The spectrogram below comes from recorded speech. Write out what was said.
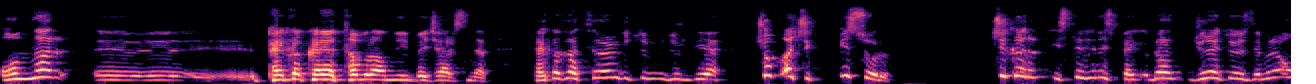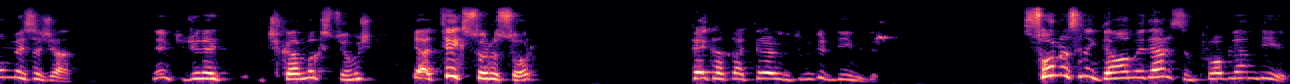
onlar e, PKK'ya tavır almayı becersinler. PKK terör örgütü müdür diye çok açık bir soru. Çıkarın istediğiniz PKK. Ben Cüneyt Özdemir'e 10 mesaj attım. Dedim ki Cüneyt çıkarmak istiyormuş. Ya tek soru sor. PKK terör örgütü müdür değil midir? Sonrasını devam edersin. Problem değil.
